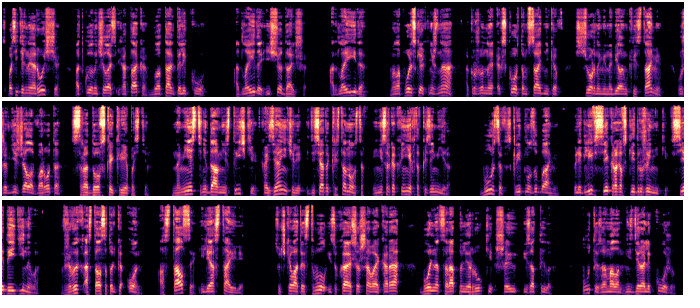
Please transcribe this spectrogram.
Спасительная роща, откуда началась их атака, была так далеко. Адлоида еще дальше. Адлоида, малопольская княжна, окруженная экскортом всадников с черными на белом крестами, уже въезжала в ворота Срадовской крепости. На месте недавней стычки хозяйничали десяток крестоносцев и несколько кнехтов Казимира. Бурцев скрипнул зубами. Полегли все краковские дружинники, все до единого. В живых остался только он. Остался или оставили? Сучковатый ствол и сухая шершавая кора больно царапнули руки, шею и затылок. Путы за малом не сдирали кожу.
